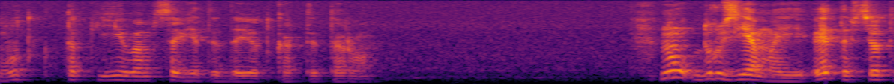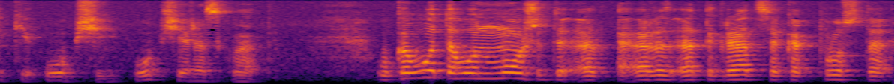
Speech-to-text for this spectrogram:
Вот такие вам советы дает карты Таро. Ну, друзья мои, это все-таки общий, общий расклад. У кого-то он может отыграться как просто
